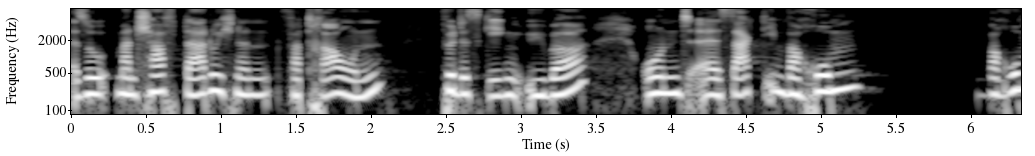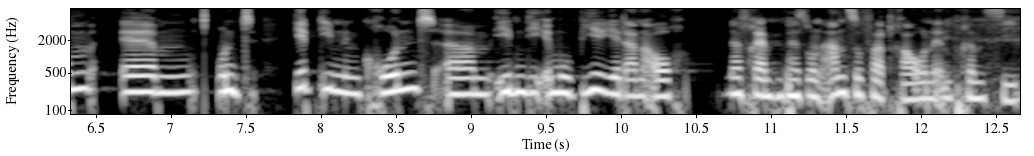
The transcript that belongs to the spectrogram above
Also man schafft dadurch ein Vertrauen für das Gegenüber und äh, sagt ihm, warum warum ähm, und gibt ihm einen Grund, ähm, eben die Immobilie dann auch einer fremden Person anzuvertrauen im Prinzip.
